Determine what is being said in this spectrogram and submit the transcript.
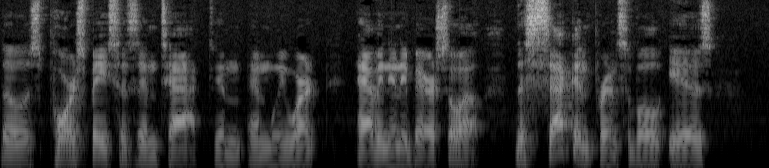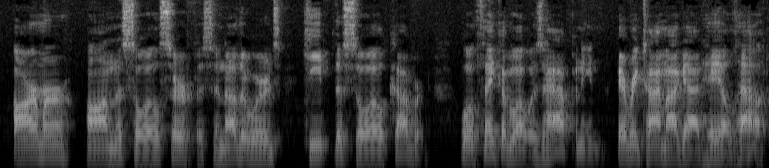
those pore spaces intact, and and we weren't having any bare soil. The second principle is armor on the soil surface. In other words, keep the soil covered. Well, think of what was happening. Every time I got hailed out,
